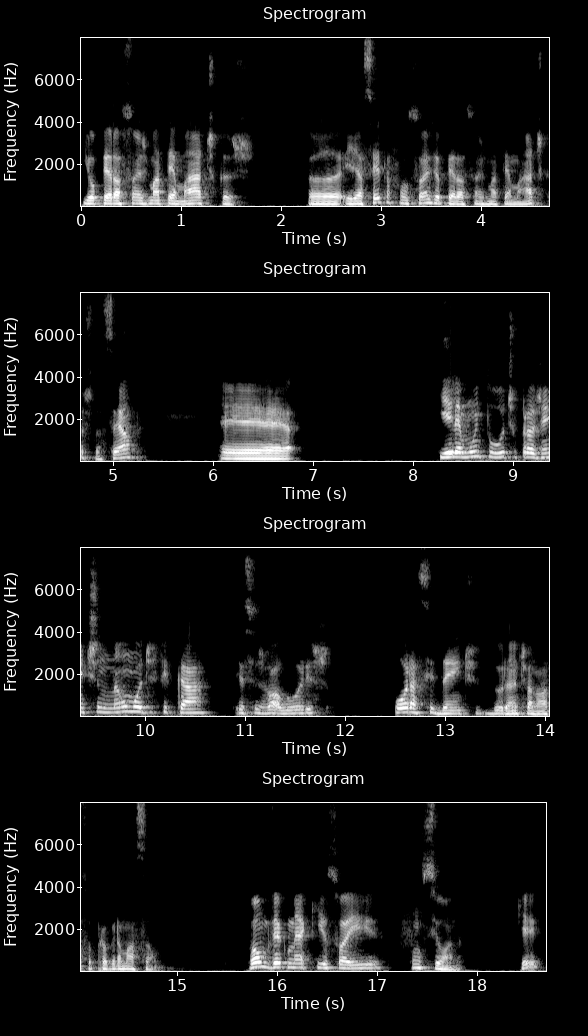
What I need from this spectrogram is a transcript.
e operações matemáticas. Uh, ele aceita funções e operações matemáticas, tá certo? É, e ele é muito útil para a gente não modificar esses valores por acidente durante a nossa programação. Vamos ver como é que isso aí funciona. Okay?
